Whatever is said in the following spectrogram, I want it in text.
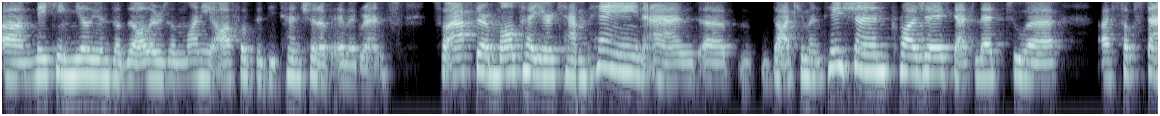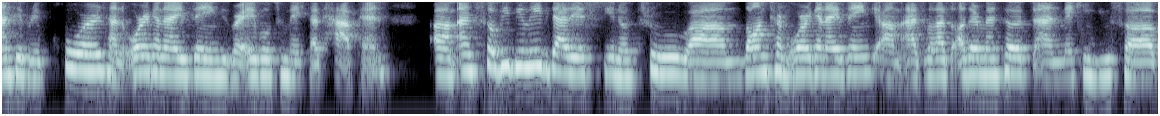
um, making millions of dollars of money off of the detention of immigrants. So after a multi-year campaign and documentation project that led to a, a substantive report and organizing, we were able to make that happen. Um, and so we believe that is, you know, through um, long-term organizing um, as well as other methods and making use of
